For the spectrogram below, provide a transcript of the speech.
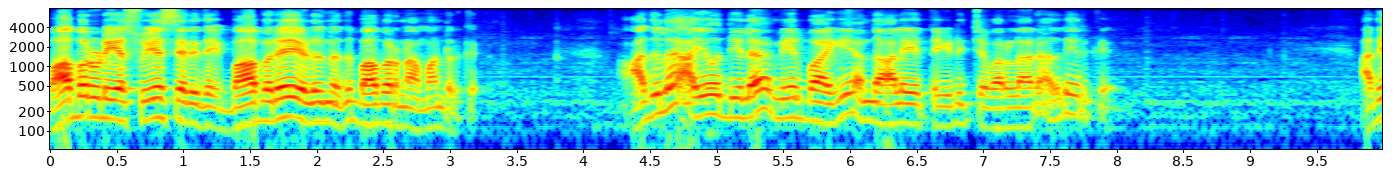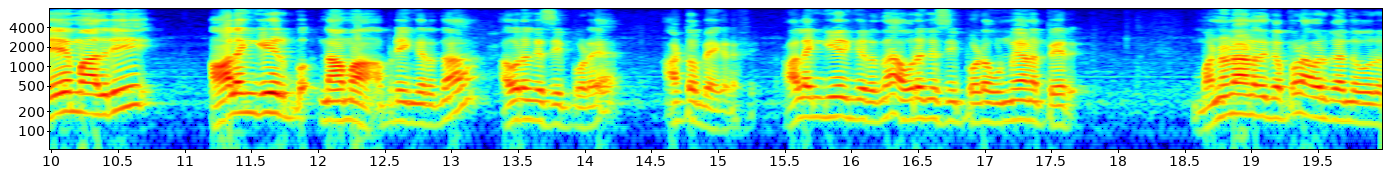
பாபருடைய சுயசரிதை பாபரே எழுதுனது பாபர்நாமான் இருக்கு. அதில் அயோத்தியில் மீர்பாகி அந்த ஆலயத்தை இடித்த வரலாறு அதில் இருக்கு. அதே மாதிரி ஆலங்கீர் ப- நாமா அப்படிங்கிறது தான் அவுரங்கசீப்போட ஆட்டோபயோகிராஃபி ஆலங்கீர்ங்கிறது தான் அவுரங்கசீப்போட உண்மையான பேர். மன்னனானதுக்கப்புறம் அவருக்கு அந்த ஒரு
